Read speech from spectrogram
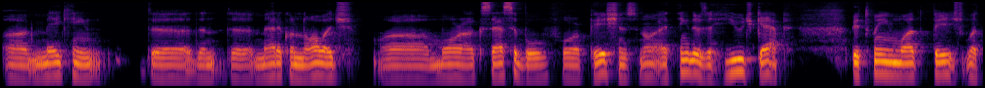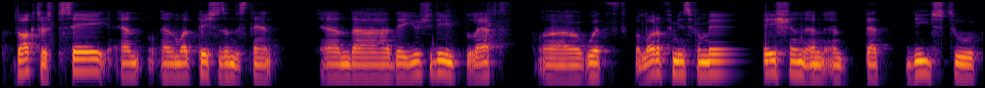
uh, making the, the, the medical knowledge uh, more accessible for patients. You know, I think there's a huge gap between what patient, what doctors say and and what patients understand, and uh, they usually left uh, with a lot of misinformation, and and that leads to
